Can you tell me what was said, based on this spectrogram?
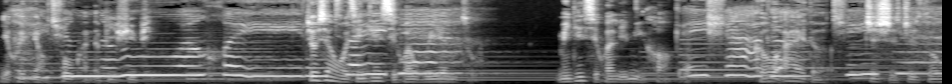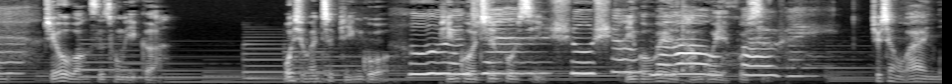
也会秒付款的必需品。就像我今天喜欢吴彦祖，明天喜欢李敏镐，可我爱的至始至终只有王思聪一个啊！我喜欢吃苹果，苹果汁不行，苹果味的糖果也不行。就像我爱你，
